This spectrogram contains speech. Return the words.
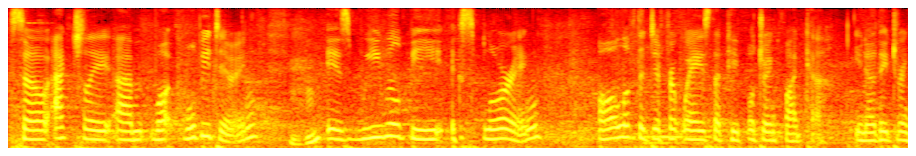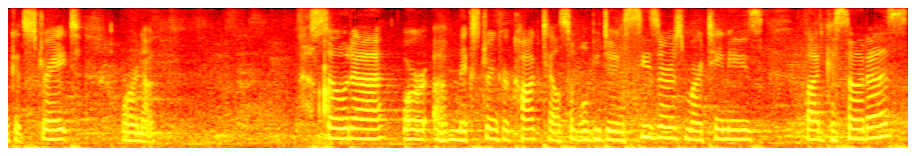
so actually, um, what we'll be doing mm-hmm. is we will be exploring all of the different ways that people drink vodka. You know, they drink it straight or in a soda or a mixed drink or cocktail. So we'll be doing Caesars, martinis, vodka sodas,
